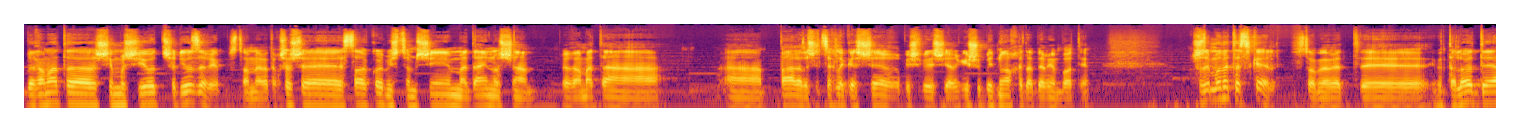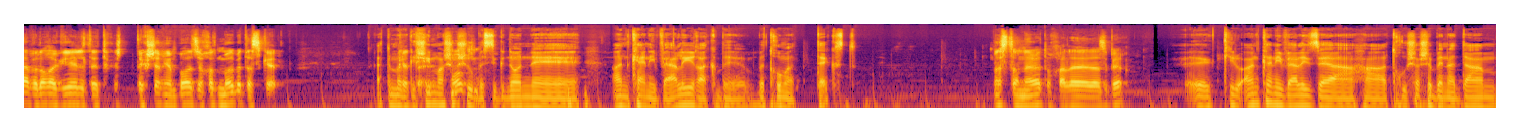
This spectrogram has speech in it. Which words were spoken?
ברמת השימושיות של יוזרים. זאת אומרת, אני חושב שסך הכל משתמשים עדיין לא שם, ברמת הפער הזה שצריך לגשר בשביל שירגישו בנוח לדבר עם בוטים. שזה מאוד מתסכל, זאת אומרת, אה, אם אתה לא יודע ולא רגיל לתקשר עם בוט, זה יכול להיות מאוד מתסכל. אתם מרגישים משהו שהוא בסגנון אה, Uncanny Valley, רק בתחום הטקסט? מה זאת אומרת? תוכל להסביר? אה, כאילו Uncanny Valley זה התחושה שבן אדם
